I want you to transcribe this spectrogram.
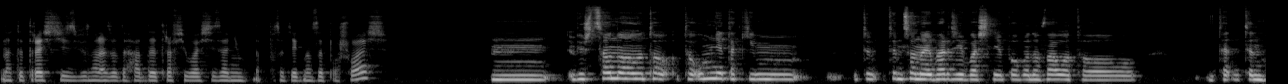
na te treści związane z ADHD trafiłaś i zanim na diagnozę poszłaś? Mm, wiesz co, no to, to u mnie takim, tym, tym, co najbardziej właśnie powodowało to ten, ten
